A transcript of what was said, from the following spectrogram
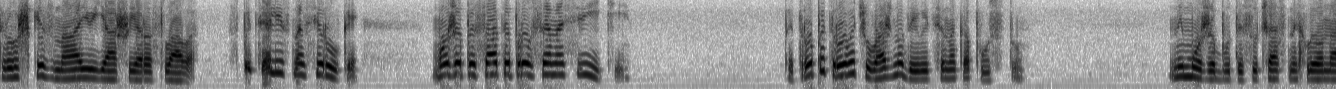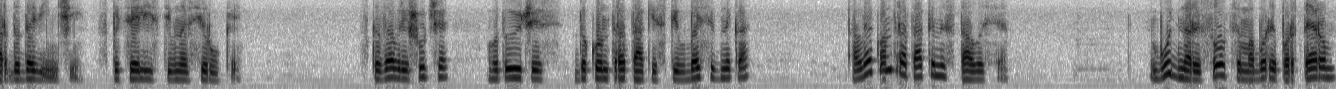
Трошки знаю Яшу Ярослава, спеціаліст на всі руки. Може писати про все на світі. Петро Петрович уважно дивиться на капусту. Не може бути сучасних Леонардо да Вінчі, спеціалістів на всі руки, сказав рішуче, готуючись до контратаки співбесідника, але контратаки не сталося. Будь нарисовцем або репортером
